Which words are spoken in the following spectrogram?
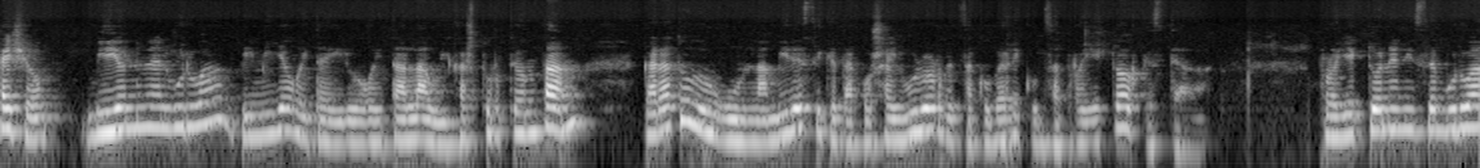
Kaixo, bideo honen helburua 2023-2024 ikasturte hontan garatu dugun Lanbide Heziketako Sailburuordetzako berrikuntza proiektua aurkeztea da. Proiektu honen izenburua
